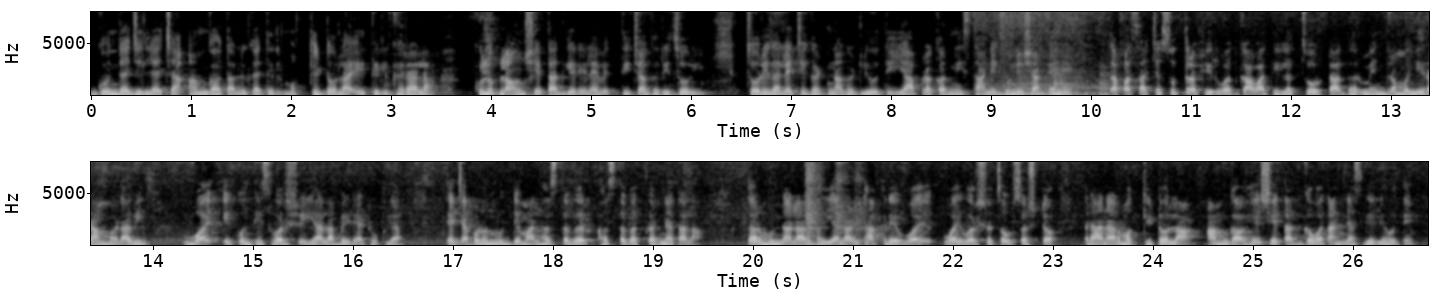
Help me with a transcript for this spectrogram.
गोंदिया जिल्ह्याच्या आमगाव तालुक्यातील मक्कीटोला येथील घराला कुलूप लावून शेतात गेलेल्या व्यक्तीच्या घरी चोरी. चोरी झाल्याची घटना घडली होती. या प्रकरणी स्थानिक गुन्हे शाखेने तपासाचे सूत्र फिरवत गावातीलच चोरटा धर्मेंद्र मणिराम मडावी वय एकोणतीस वर्षे याला बेड्या ठोकल्या. त्याच्याकडून मुद्देमाल हस्तगर हस्तगत करण्यात आला. तर मुन्नालाल भैयालाल ठाकरे वय वय वर्ष चौसष्ट राहणार मक्कीटोला आमगाव हे शेतात गवत आणण्यास गेले होते.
